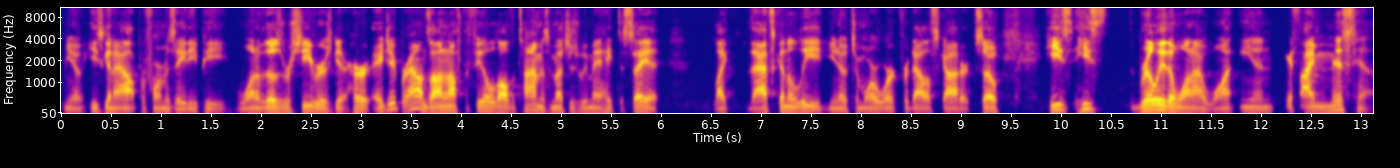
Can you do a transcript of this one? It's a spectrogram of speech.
You know he's going to outperform his ADP. One of those receivers get hurt. AJ Brown's on and off the field all the time. As much as we may hate to say it, like that's going to lead you know to more work for Dallas Goedert. So he's he's really the one I want. Ian, if I miss him,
